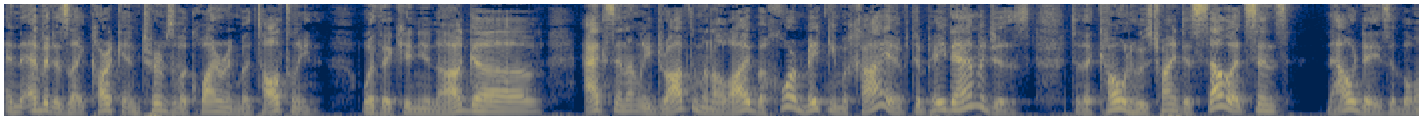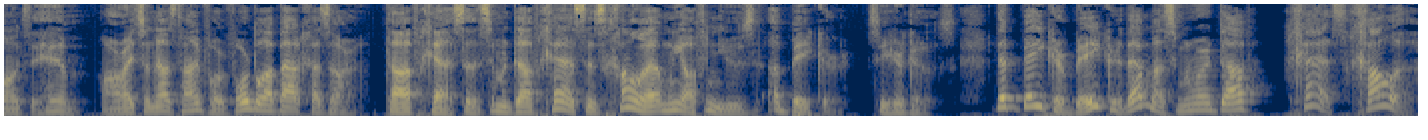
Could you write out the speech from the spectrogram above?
and Evid is like Karka in terms of acquiring metaltlin, with a kinyan agav, accidentally dropped him on a live Bechor, making Mechayev to pay damages to the Kohen who's trying to sell it since Nowadays, it belongs to him. All right, so now it's time for four Blabach Chazara. Dav Ches. So the Simon Dav Ches is challah, and we often use a baker. So here goes. The baker, baker, that must mean we're Ches, Chala.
